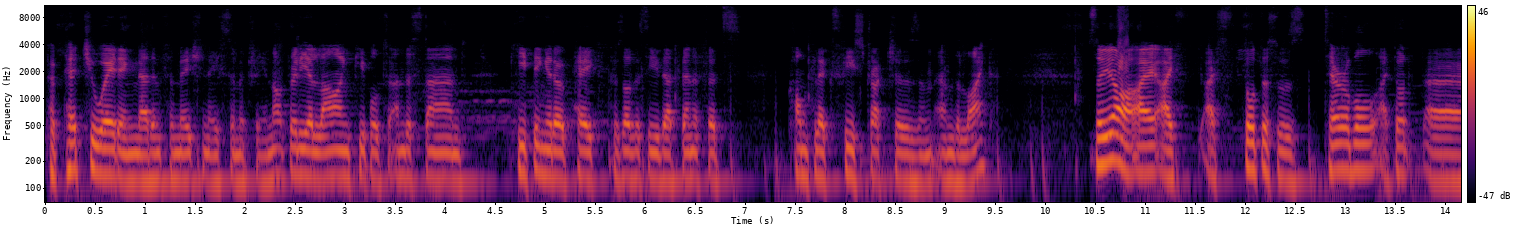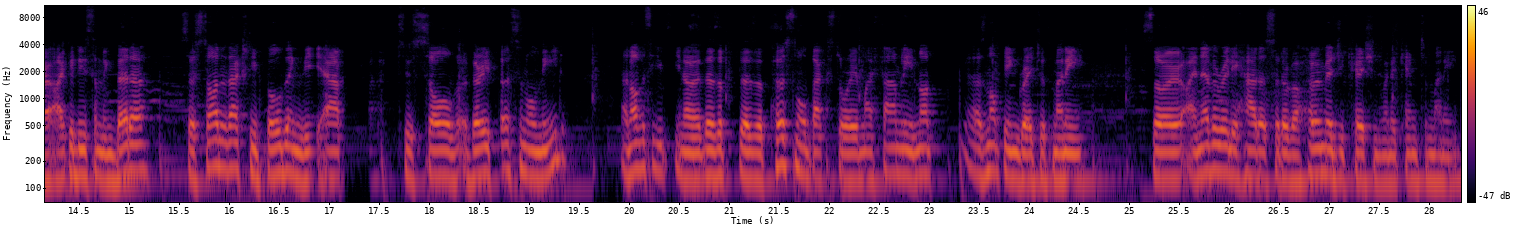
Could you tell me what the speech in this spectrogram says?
perpetuating that information asymmetry and not really allowing people to understand keeping it opaque because obviously that benefits complex fee structures and, and the like so yeah, I, I, I thought this was terrible. I thought uh, I could do something better. So I started actually building the app to solve a very personal need. And obviously, you know, there's a there's a personal backstory. My family not has not been great with money, so I never really had a sort of a home education when it came to money.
